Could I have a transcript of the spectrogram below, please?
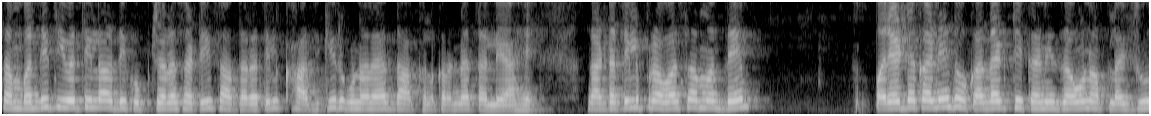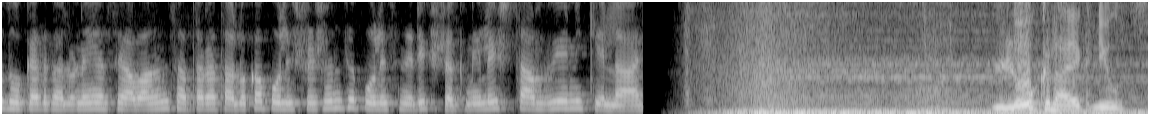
संबंधित युवतीला अधिक उपचारासाठी साताऱ्यातील खाजगी रुग्णालयात दाखल करण्यात आले आहे. घाटातील प्रवासामध्ये पर्यटकांनी धोकादायक ठिकाणी जाऊन आपला जीव धोक्यात घालू नये असे आवाहन सातारा तालुका पोलीस स्टेशनचे पोलीस निरीक्षक निलेश तांबवे यांनी केलं आहे. लोकनायक न्यूज.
